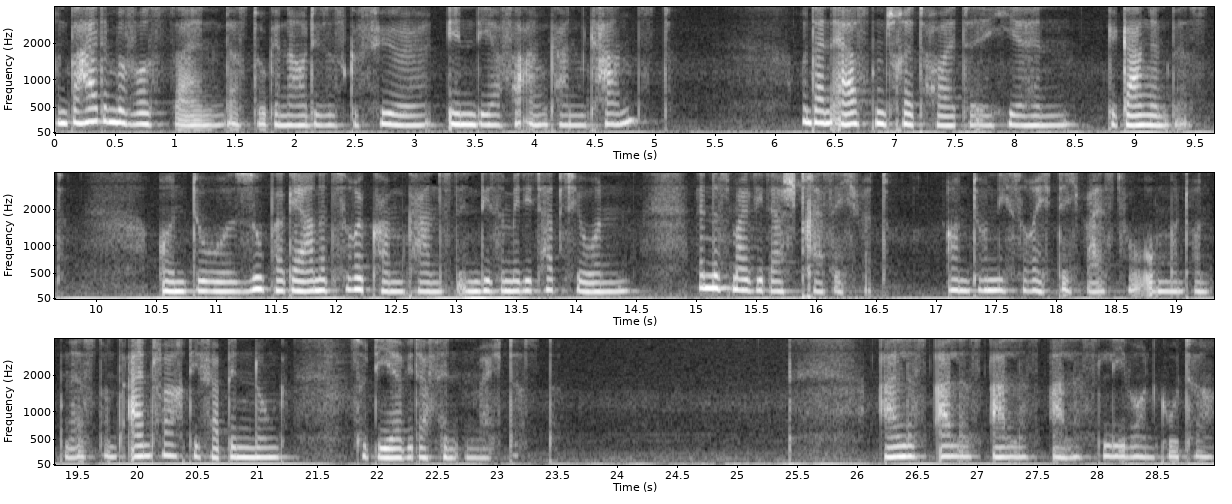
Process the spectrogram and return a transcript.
Und behalte im Bewusstsein, dass du genau dieses Gefühl in dir verankern kannst und deinen ersten Schritt heute hierhin gegangen bist und du super gerne zurückkommen kannst in diese Meditation, wenn es mal wieder stressig wird und du nicht so richtig weißt, wo oben und unten ist und einfach die Verbindung zu dir wieder finden möchtest. Alles, alles, alles, alles Liebe und Gute.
